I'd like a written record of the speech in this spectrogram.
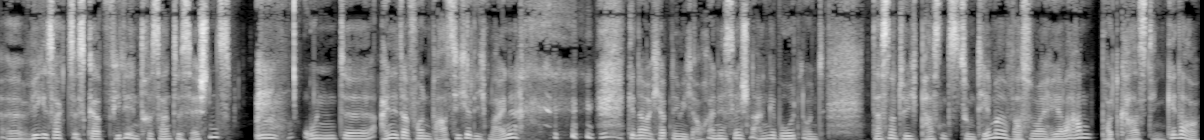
äh, wie gesagt, es gab viele interessante Sessions und äh, eine davon war sicherlich meine. genau, ich habe nämlich auch eine Session angeboten und das natürlich passend zum Thema, was wir hier machen, Podcasting. Genau,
